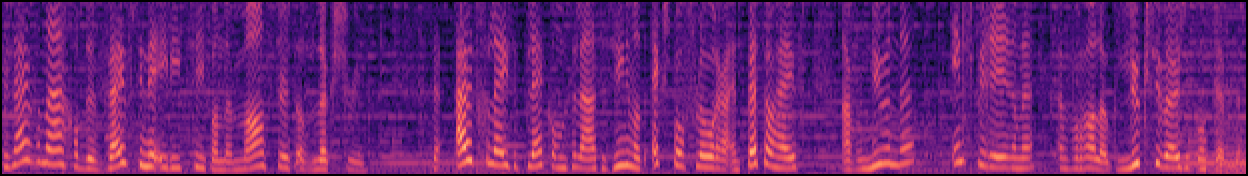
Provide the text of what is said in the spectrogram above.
We zijn vandaag op de 15e editie van de Masters of Luxury. De uitgelezen plek om te laten zien wat Expo Flora en Petto heeft aan vernieuwende, inspirerende en vooral ook luxueuze concepten.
